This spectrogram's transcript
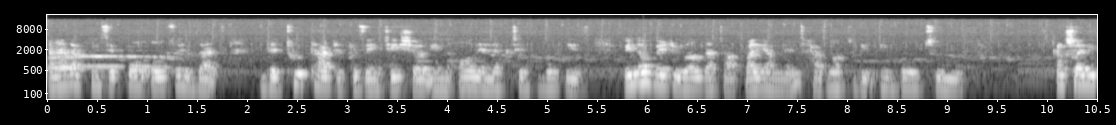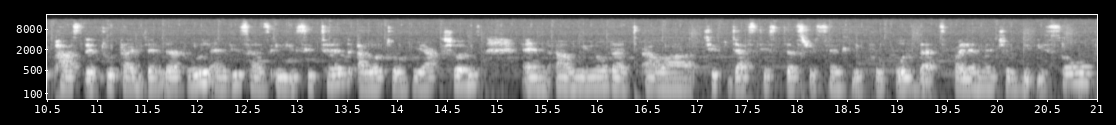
another principle also is that the two-third representation in all elective bodies we know very well that our parliament has not been able to actually passed the two-third gender rule and this has elicited a lot of reactions. And um, we know that our chief justice just recently proposed that parliament should be dissolved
